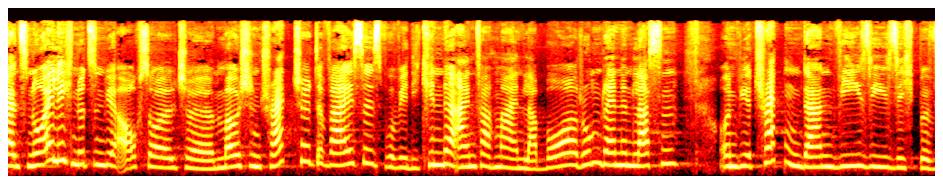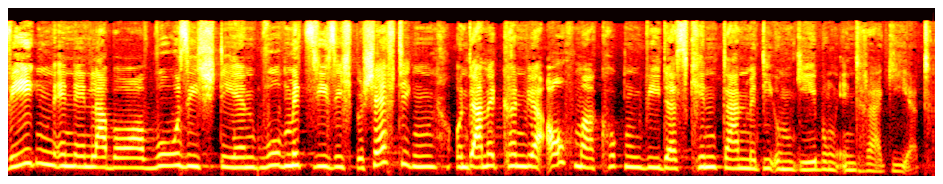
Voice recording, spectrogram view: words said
Ganz neulich nutzen wir auch solche Motion Tracture Devices, wo wir die Kinder einfach mal in Labor rumrennen lassen und wir tracken dann, wie sie sich bewegen in den Labor, wo sie stehen, womit sie sich beschäftigen und damit können wir auch mal gucken, wie das Kind dann mit die Umgebung interagiert.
